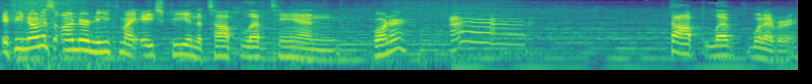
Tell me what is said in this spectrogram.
if you notice underneath my HP in the top left-hand corner, ah, top left, whatever.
